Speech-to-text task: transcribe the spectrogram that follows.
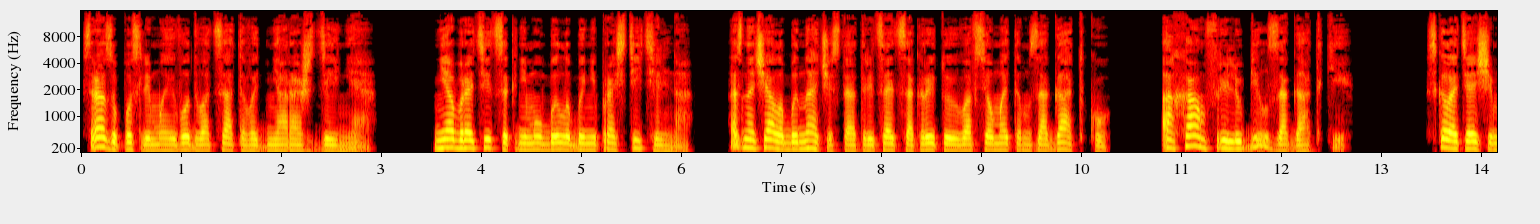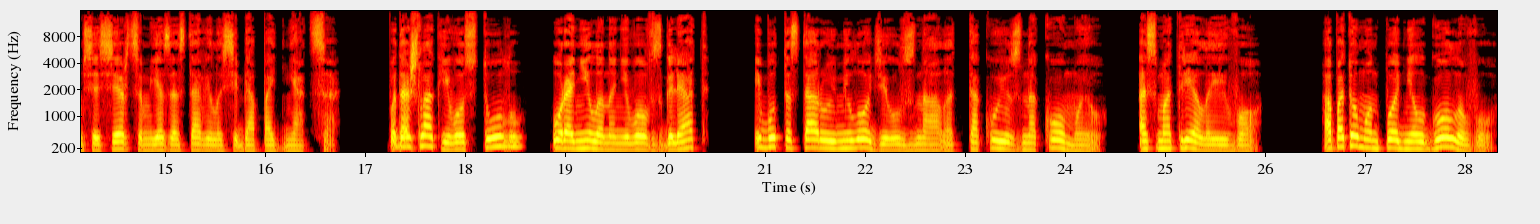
сразу после моего двадцатого дня рождения. Не обратиться к нему было бы непростительно, означало бы начисто отрицать сокрытую во всем этом загадку, а Хамфри любил загадки. С колотящимся сердцем я заставила себя подняться. Подошла к его стулу, уронила на него взгляд и будто старую мелодию узнала, такую знакомую, осмотрела его. А потом он поднял голову,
